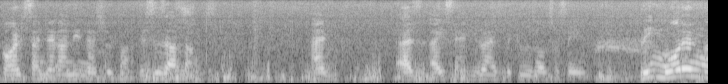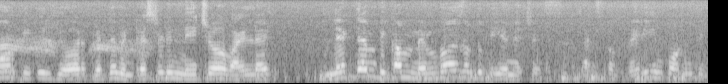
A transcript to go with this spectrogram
called Sanjay Gandhi National Park. This is our lungs. And as I said, you know, as Bittu is also saying, bring more and more people here, get them interested in nature, wildlife, let them become members of the BNHS. That's a very important thing.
